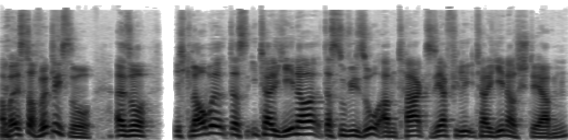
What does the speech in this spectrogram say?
Aber ist doch wirklich so. Also, ich glaube, dass Italiener, dass sowieso am Tag sehr viele Italiener sterben.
